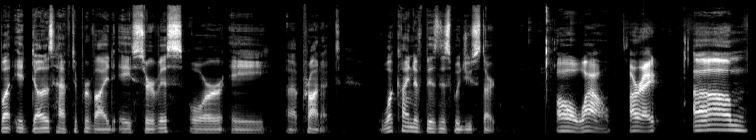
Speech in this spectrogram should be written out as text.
but it does have to provide a service or a, a product. What kind of business would you start? Oh, wow. All right. Um,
